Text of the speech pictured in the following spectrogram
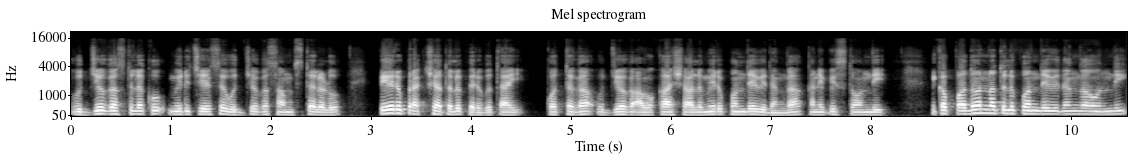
ఉద్యోగస్తులకు మీరు చేసే ఉద్యోగ సంస్థలలో పేరు ప్రఖ్యాతలు పెరుగుతాయి. కొత్తగా ఉద్యోగ అవకాశాలు మీరు పొందే విధంగా కనిపిస్తోంది. ఇక పదోన్నతులు పొందే విధంగా ఉంది.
